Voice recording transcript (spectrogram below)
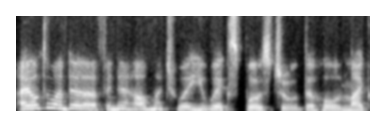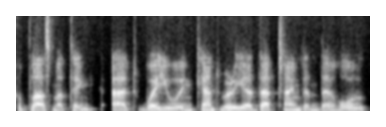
I also wonder, Finja, how much were you exposed to the whole mycoplasma thing? At were you in Canterbury at that time when the whole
